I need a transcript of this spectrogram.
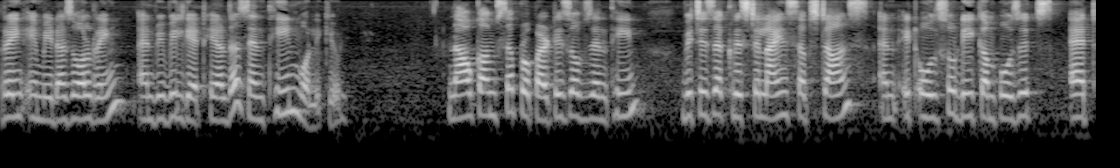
ring imidazole ring and we will get here the xanthine molecule. Now comes the properties of xanthine which is a crystalline substance and it also decomposes at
